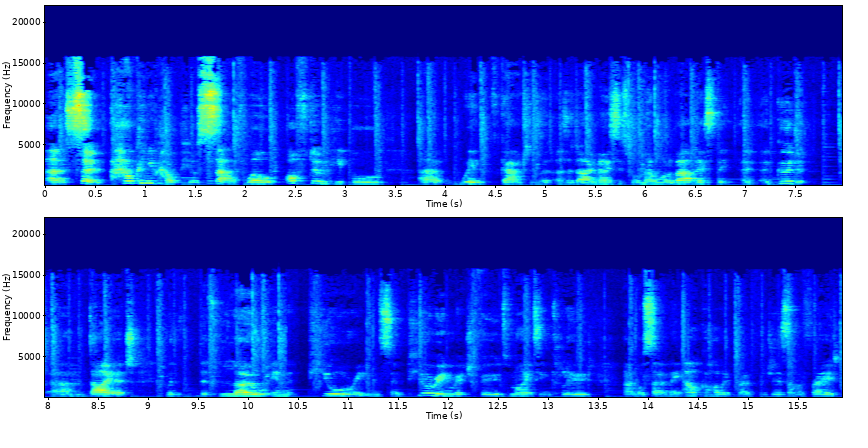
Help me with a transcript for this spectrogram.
Uh, so, how can you help yourself? Well, often people uh, with gout as a, as a, diagnosis will know all about this, but a, a good um, diet with that's low in purine. So purine-rich foods might include, uh, well, certainly alcoholic beverages, I'm afraid,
